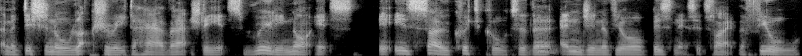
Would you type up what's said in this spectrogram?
an additional luxury to have, and actually, it's really not. It's it is so critical to the mm. engine of your business. It's like the fuel,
